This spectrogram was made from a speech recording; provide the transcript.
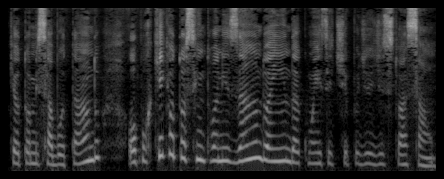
que eu estou me sabotando ou por que, que eu estou sintonizando ainda com esse tipo de, de situação.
